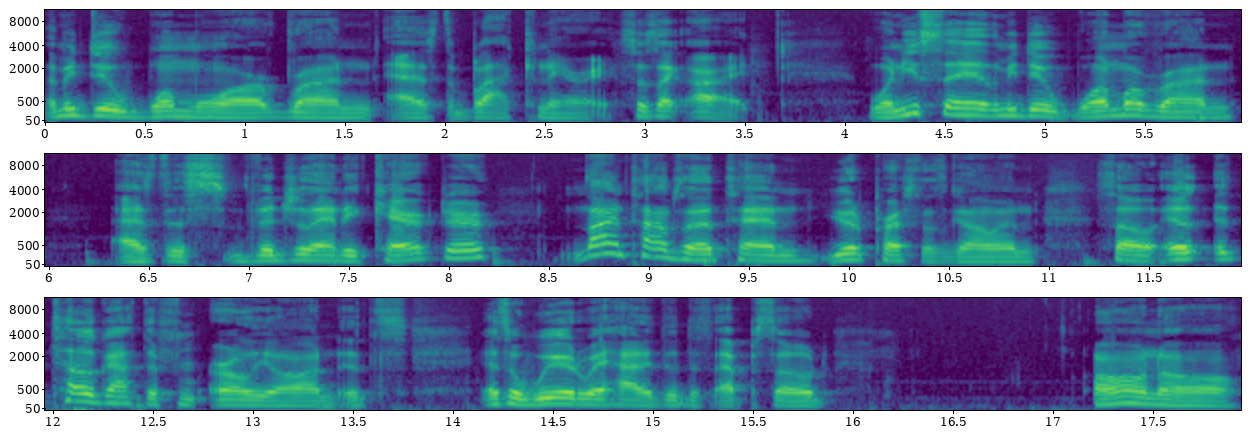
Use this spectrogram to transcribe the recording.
let me do one more run as the Black Canary. So it's like, all right, when you say let me do one more run as this vigilante character, nine times out of ten, you're the person that's going. So it, it telegraphed it from early on. It's it's a weird way how they did this episode. Oh no,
